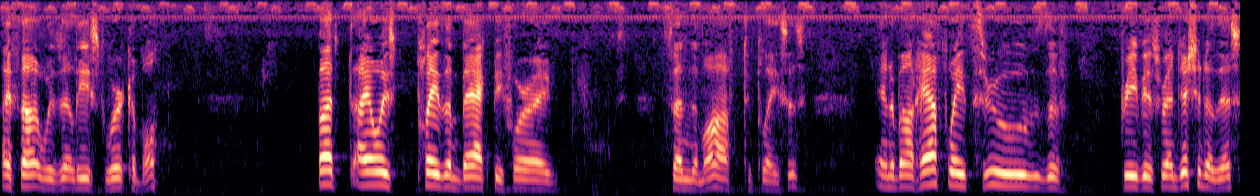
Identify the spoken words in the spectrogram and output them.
I thought was at least workable. But I always play them back before I send them off to places. And about halfway through the previous rendition of this,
